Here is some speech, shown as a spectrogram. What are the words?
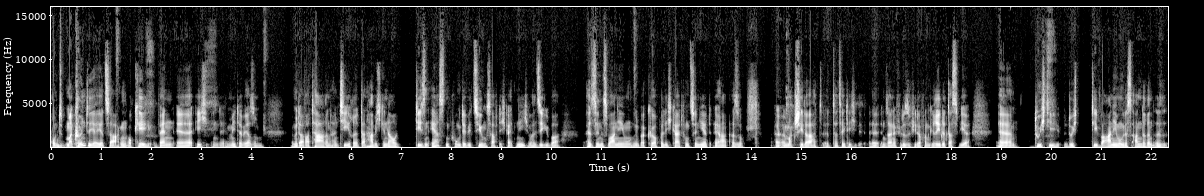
Und man könnte ja jetzt sagen, okay, wenn äh, ich in der, im Metaversum mit Avataren hantiere, dann habe ich genau diesen ersten Punkt der Beziehungshaftigkeit nicht, weil sie über Sinneswahrnehmung, über Körperlichkeit funktioniert. Ja, also äh, Max Scheler hat äh, tatsächlich äh, in seiner Philosophie davon geredet, dass wir äh, durch die, durch die Wahrnehmung des anderen äh,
